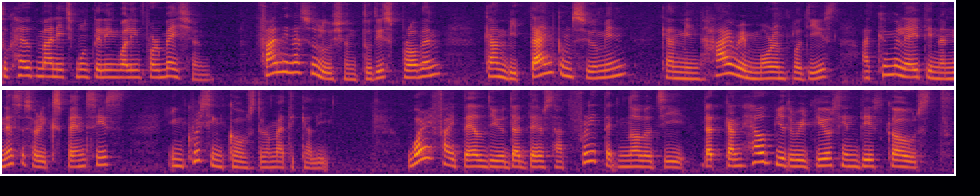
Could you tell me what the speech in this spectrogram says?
to help manage multilingual information? Finding a solution to this problem can be time-consuming, can mean hiring more employees, accumulating unnecessary expenses, increasing costs dramatically. What if I tell you that there's a free technology that can help you to reducing these costs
